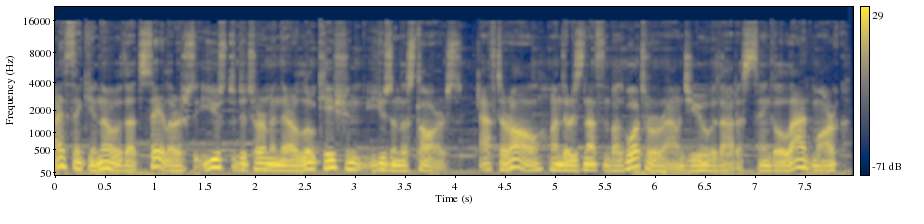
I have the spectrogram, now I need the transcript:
I think you know that sailors used to determine their location using the stars. After all, when there is nothing but water around you without a single landmark,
